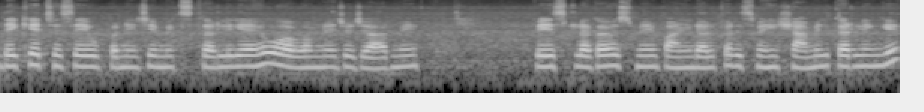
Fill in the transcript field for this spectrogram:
देखिए, अच्छे से ऊपर नीचे मिक्स कर लिया है वो। अब हमने जो जार में पेस्ट लगा है, उसमें पानी डालकर इसमें ही शामिल कर लेंगे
